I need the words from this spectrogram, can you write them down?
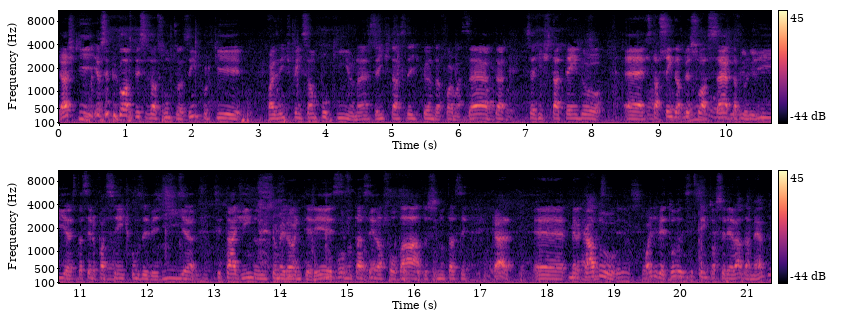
eu acho que eu sempre gosto desses assuntos assim, porque faz a gente pensar um pouquinho, né? Se a gente está se dedicando da forma certa, se a gente está tendo, é, está sendo a pessoa certa pro dia, se está sendo paciente como deveria, se está agindo no seu melhor interesse, se não está sendo afobado, se não está sendo. Cara, é, mercado, pode ver, todos esses tentam acelerar da merda.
